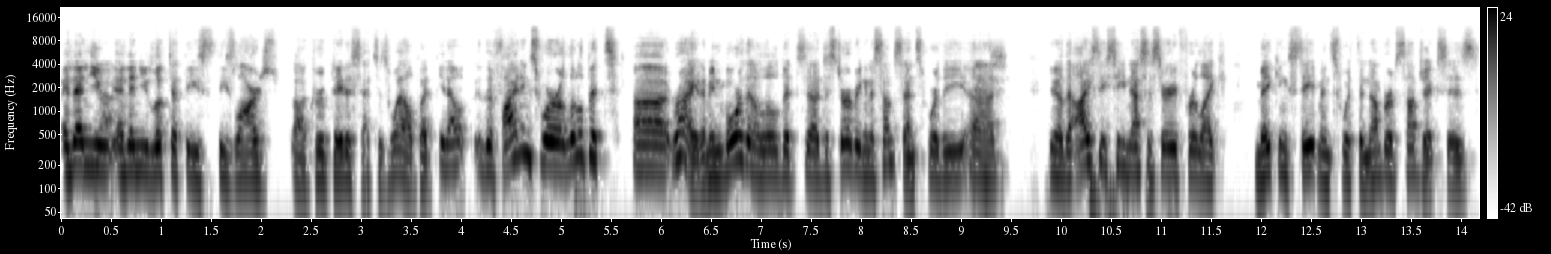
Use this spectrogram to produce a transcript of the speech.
and then you Yeah. and then you looked at these these large uh, group data sets as well but you know the findings were a little bit uh, right i mean more than a little bit uh, disturbing in some sense were the uh, Yes. you know the icc necessary for like making statements with the number of subjects is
